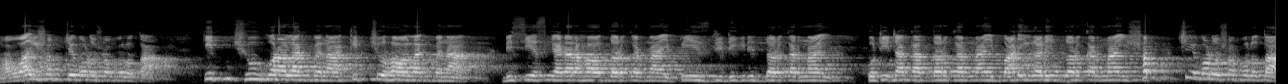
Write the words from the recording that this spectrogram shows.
হওয়াই সবচেয়ে বড় সফলতা। কিচ্ছু করা লাগবে না, কিচ্ছু হওয়া লাগবে না। বিসিএস ক্যাডার হওয়ার দরকার নাই পিএইচডি ডিগ্রির দরকার নাই, কোটি টাকার দরকার নাই, বাড়ি গাড়ির দরকার নাই, সবচেয়ে বড় সফলতা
